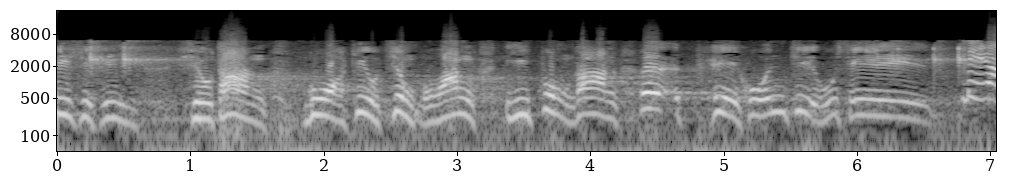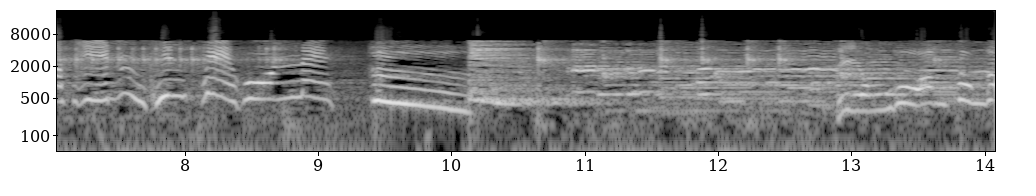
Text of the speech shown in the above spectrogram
是是是，小当我叫将王，一帮人呃配婚就是。你若是唔肯配婚呢？嗯，将王奉案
